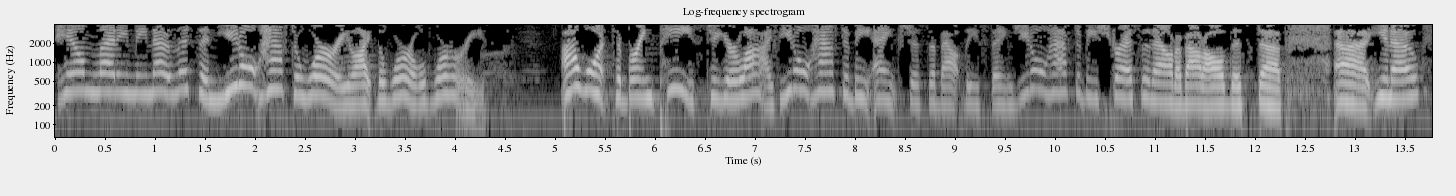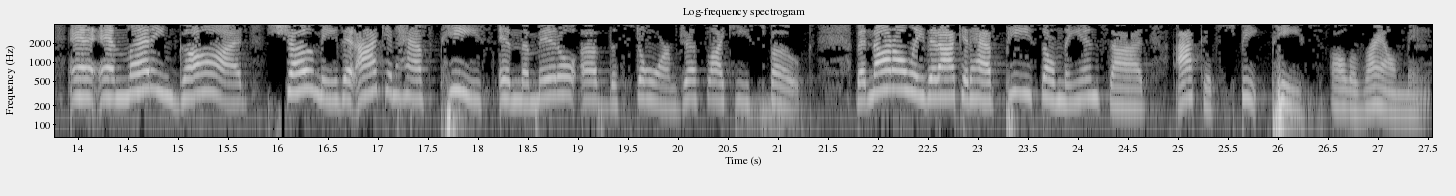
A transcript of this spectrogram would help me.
him letting me know listen, you don't have to worry like the world worries. I want to bring peace to your life. You don't have to be anxious about these things. You don't have to be stressing out about all this stuff. Uh, you know, and, and letting God show me that I can have peace in the middle of the storm, just like He spoke. But not only that I could have peace on the inside, I could speak peace all around me.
